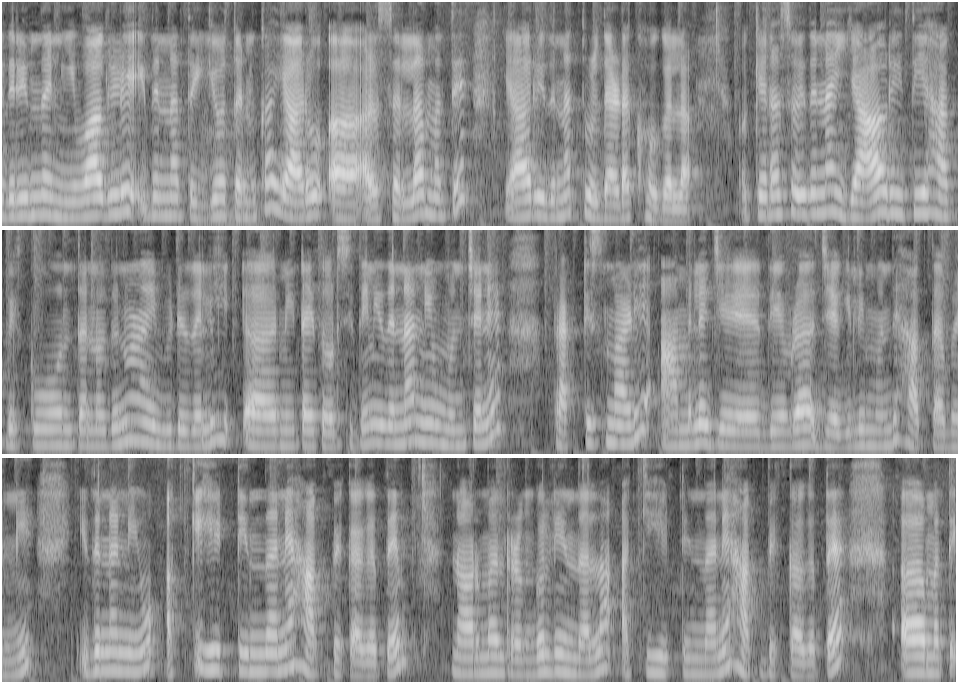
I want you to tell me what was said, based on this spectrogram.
ಇದರಿಂದ ನೀವಾಗಲೇ ಇದನ್ನು ತೆಗೆಯೋ ತನಕ ಯಾರೂ ಅಳಿಸಲ್ಲ ಮತ್ತು ಯಾರು ಇದನ್ನು ತುಳಿದಾಡಕ್ಕೆ ಹೋಗಲ್ಲ. ಓಕೆನಾ ಸೊ ಇದನ್ನು ಯಾವ ರೀತಿ ಹಾಕಬೇಕು ಅಂತ ಅನ್ನೋದನ್ನು ನಾನು ಈ ವಿಡಿಯೋದಲ್ಲಿ ನೀಟಾಗಿ ತೋರಿಸಿದ್ದೀನಿ. ಇದನ್ನು ನೀವು ಮುಂಚೆನೇ ಪ್ರಾಕ್ಟೀಸ್ ಮಾಡಿ, ಆಮೇಲೆ ಜೆ, ದೇವರ ಜಗಲಿ ಮುಂದೆ ಹಾಕ್ತಾ ಬನ್ನಿ. ಇದನ್ನು ನೀವು ಅಕ್ಕಿ ಹಿಟ್ಟಿಂದನೇ ಹಾಕಬೇಕಾಗತ್ತೆ. ನಾರ್ಮಲ್ ರಂಗೋಲಿಯಿಂದಲ್ಲ ಅಕ್ಕಿ ಹಿಟ್ಟಿಂದನೇ ಹಾಕಬೇಕಾಗತ್ತೆ. ಮತ್ತು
